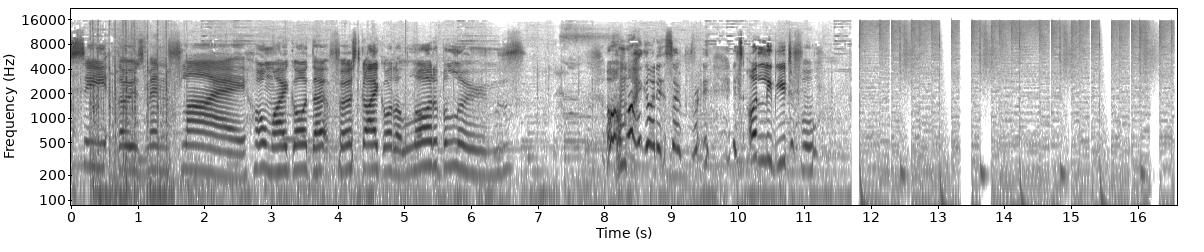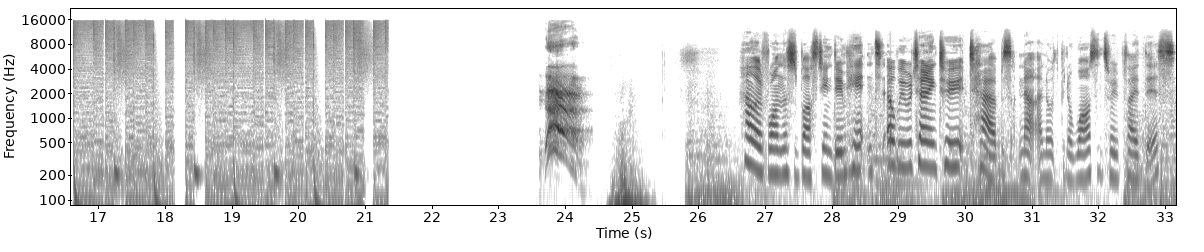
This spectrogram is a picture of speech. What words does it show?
see those men fly. Oh my god, that first guy got a lot of balloons. Oh my god, it's so pretty. It's oddly beautiful. Hello everyone, this is Blastian Doom here, and today I'll be returning to Tabs. Now, I know it's been a while since we played this,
